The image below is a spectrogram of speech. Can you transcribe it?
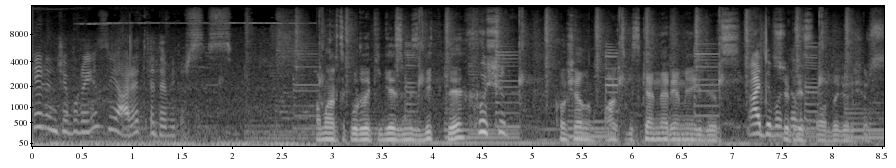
Gelince burayı ziyaret edebilirsiniz. Ama artık buradaki gezimiz bitti. Koşun. Koşalım. Artık İskender yemeğe gidiyoruz. Hadi bakalım. Sürpriz orada görüşürüz.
